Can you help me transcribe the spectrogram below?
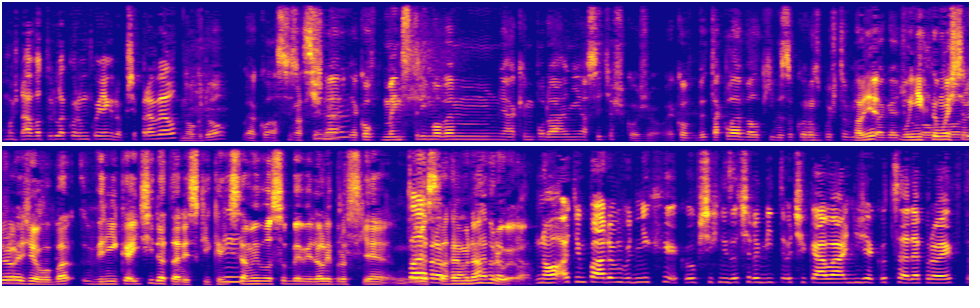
možná o tuhle korunku někdo připravil. No kdo? Jako asi, asi ne. Jako v mainstreamovém nějakém podání asi těžko, že jo. Jako takhle velký vysokorozpočtový Hlavně RPG. Oni k tomu ještě dodali, že oba vynikající datadisky, který hmm. sami o sobě vydali prostě rozsahem nahoru, jo. No a tím pádem od nich jako všichni začali mít očekávání, že jako CD Projekt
